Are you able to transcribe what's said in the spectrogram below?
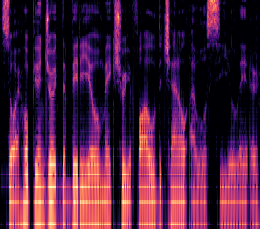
So I hope you enjoyed the video, make sure you follow the channel, I will see you later.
